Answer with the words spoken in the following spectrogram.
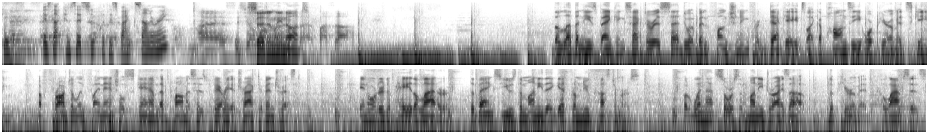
Is that consistent with his bank salary? Certainly not. The Lebanese banking sector is said to have been functioning for decades like a Ponzi or pyramid scheme, a fraudulent financial scam that promises very attractive interest. In order to pay the latter, the banks use the money they get from new customers. But when that source of money dries up, the pyramid collapses.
